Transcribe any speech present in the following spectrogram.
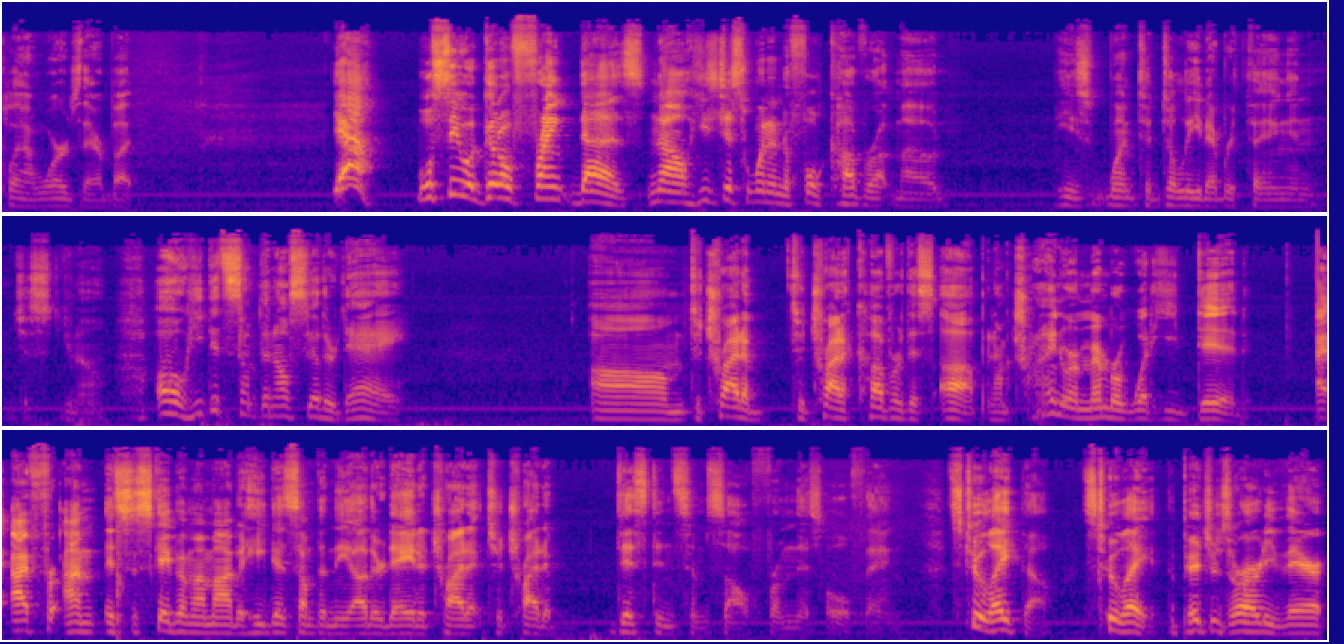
play on words there, but yeah, we'll see what good old Frank does. No, he's just went into full cover up mode. He's went to delete everything and just you know. Oh, he did something else the other day. Um, to try to to try to cover this up, and I'm trying to remember what he did. I, I I'm it's escaping my mind, but he did something the other day to try to to try to distance himself from this whole thing. It's too late though. It's too late. The pictures are already there.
